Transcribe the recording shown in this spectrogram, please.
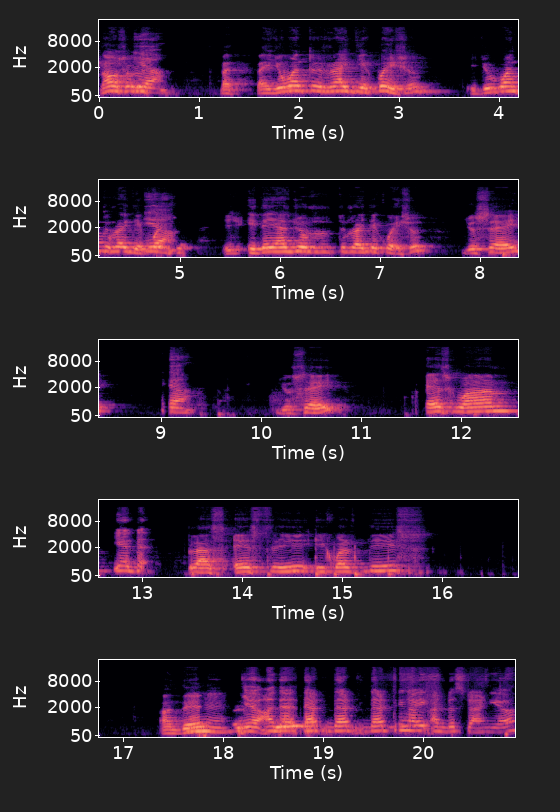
No solution. yeah But but you want to write the equation. If you want to write the equation, if if they ask you to write the equation, you say yeah you say S1 yeah that, plus S3 equals this, and then mhm. yeah and that that that that thing i understand yeah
